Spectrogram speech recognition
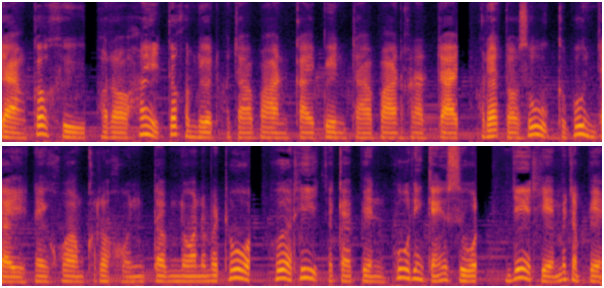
อย่างก็คือรอให้ต้นกำเนิดของจาบานกลายเป็นจาบานขนาดใหญ่และต่อสู้กับผู้ใหญ่ในความกระหนจำนวนไปทั่วเพื่อที่จะกลายเป็นผู้ที่แข็งสุด เย่เทียนไม่จำเป็น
